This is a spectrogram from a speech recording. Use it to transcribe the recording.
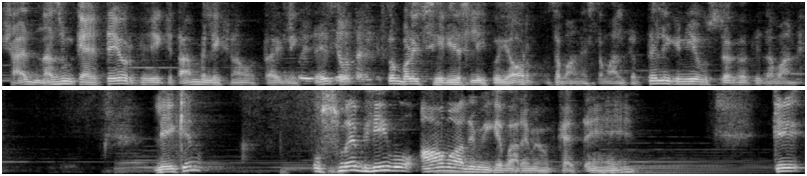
شاید نظم کہتے اور کسی کتاب میں لکھنا ہوتا ہے لکھتے تو۔ تو بڑی سیریسلی کوئی اور زبان استعمال کرتے لیکن یہ اس جگہ کی زبان ہے لیکن اس میں بھی وہ عام آدمی کے بارے میں وہ کہتے ہیں کہ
